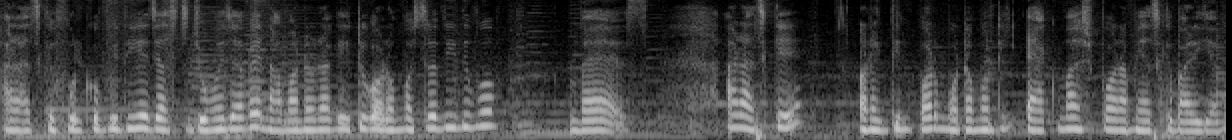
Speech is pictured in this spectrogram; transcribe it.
আর আজকে ফুলকপি দিয়ে জাস্ট জমে যাবে, নামানোর আগে একটু গরম মশলা দিয়ে দিব, ব্যাস। আর আজকে অনেক দিন পর, মোটামুটি এক মাস পর আমি আজকে বাড়ি যাব।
